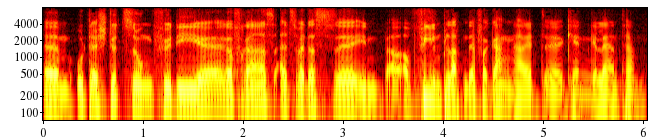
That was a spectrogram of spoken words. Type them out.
ähm, Unterstützung für die äh, Refrains, als wir das äh, in, auf vielen Platten der Vergangenheit kennengelernt haben.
